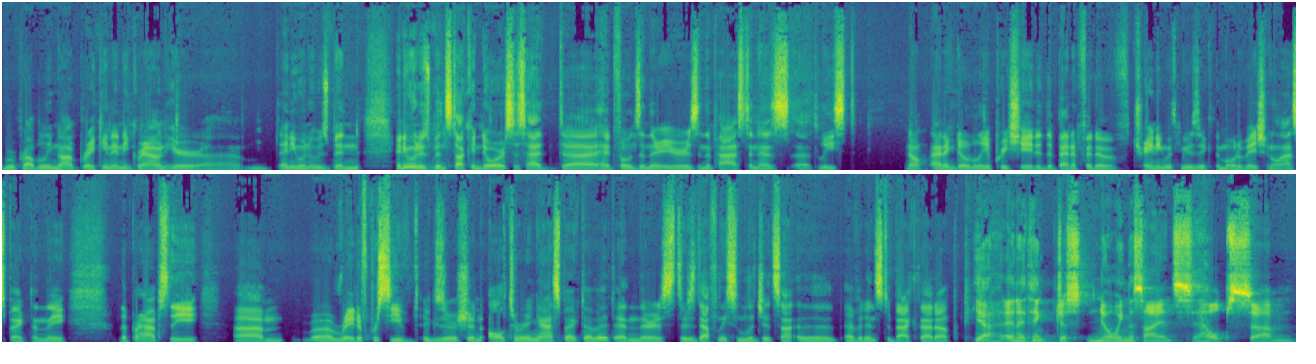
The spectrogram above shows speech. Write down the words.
we're probably not breaking any ground here. Uh, anyone who's been anyone who's been stuck indoors has had uh, headphones in their ears in the past and has at least you know anecdotally appreciated the benefit of training with music, the motivational aspect, and the the perhaps the um, uh, rate of perceived exertion altering aspect of it, and there's there's definitely some legit uh, evidence to back that up. Yeah, and I think just knowing the science helps. Um,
